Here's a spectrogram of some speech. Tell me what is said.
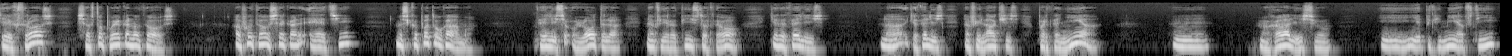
Και εχθρός σε αυτό που έκανε ο Θεός. Αφού ο Θεός έκανε έτσι με σκοπό το γάμο. Θέλεις ολότελα να αφιερωθείς στο Θεό και δεν θέλεις να, και θέλεις να φυλάξεις παρθενία, ε, μεγάλη σου η, η επιθυμία αυτή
